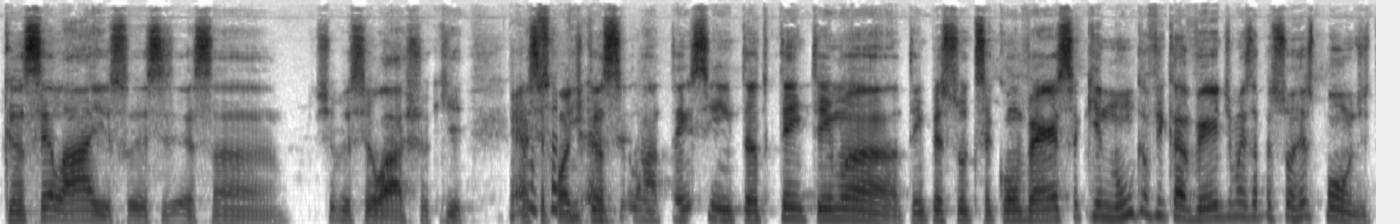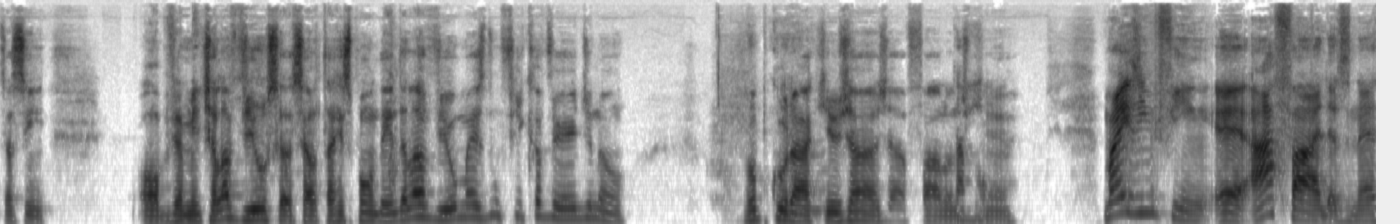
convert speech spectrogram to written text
cancelar isso, esse, essa, Deixa eu ver se eu acho aqui. Aí você sabia. pode cancelar. Tem sim, tanto que tem, tem uma tem pessoa que você conversa que nunca fica verde, mas a pessoa responde. Então, assim, obviamente ela viu, se ela está respondendo, ela viu, mas não fica verde, não. Vou procurar aqui, eu já, já falo tá onde que é. Mas, enfim, é, há falhas, né?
